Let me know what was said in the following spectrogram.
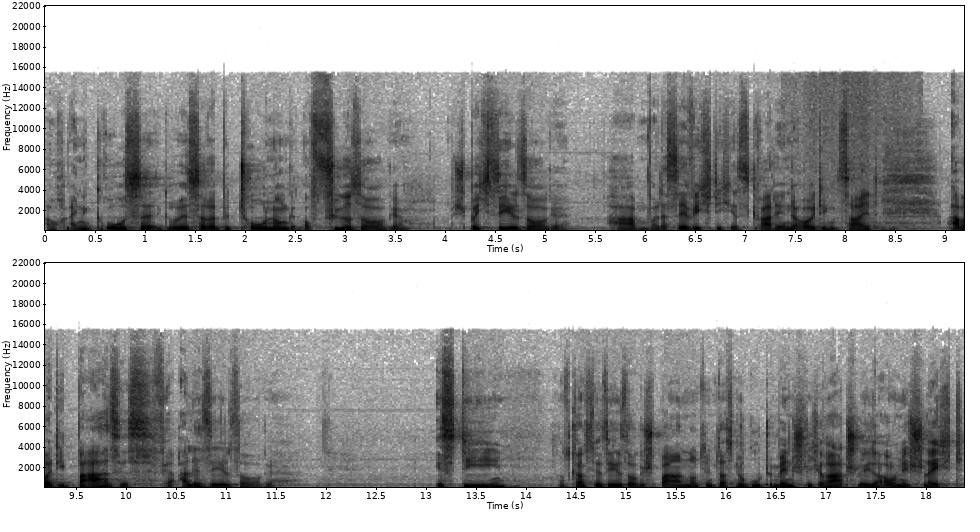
auch eine große, größere Betonung auf Fürsorge, sprich Seelsorge haben, weil das sehr wichtig ist, gerade in der heutigen Zeit. Aber die Basis für alle Seelsorge ist die, sonst kannst du dir Seelsorge sparen, sonst sind das nur gute menschliche Ratschläge, auch nicht schlecht.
